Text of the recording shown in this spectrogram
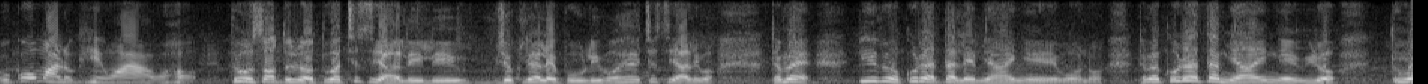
ဟိုကို့အမလို့ခင်သွားတာပေါ့ဟုတ် သူ့ဆော့တူတော့ तू ကချစ်စရာလေးလေးရုပ်ကလေးလည်းပိုလေးပေါ့ဟဲ့ချစ်စရာလေးပေါ့ဒါပေမဲ့ပြီးပြီးတော့ကိုယ့်ရဲ့အသက်လည်းအများကြီးငယ်တယ်ပေါ့နော်ဒါပေမဲ့ကိုယ့်ရဲ့အသက်အများကြီးငယ်ပြီးတော့ तू က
